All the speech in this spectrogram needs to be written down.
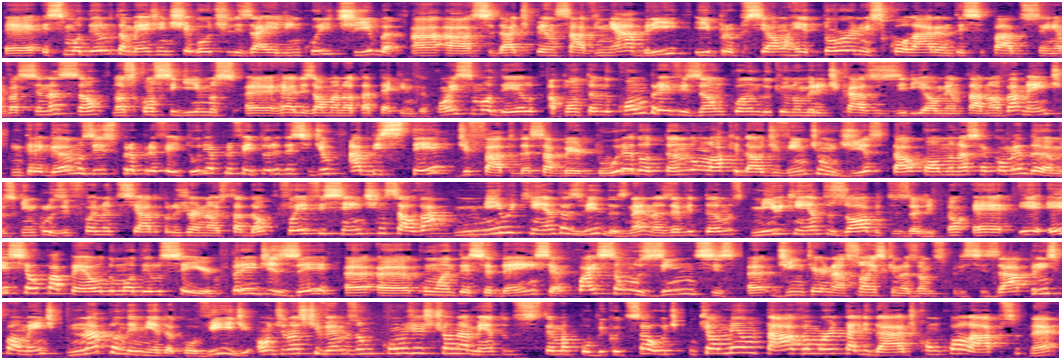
É, esse modelo também a gente chegou a utilizar ele em Curitiba, a, a cidade pensava em abrir e propiciar um retorno escolar antecipado sem a vacinação. Nós conseguimos é, realizar uma nota técnica com esse modelo, apontando com previsão quando que o número de casos iria aumentar novamente. Entregamos isso para a prefeitura e a prefeitura decidiu abster de fato dessa abertura, adotando um lockdown de 21 dias, tal como nós recomendamos, que inclusive foi noticiado pelo jornal Estadão, foi eficiente em salvar 1.500 vidas, né? Nós evitamos 1.500 óbitos ali. Então, é, esse é o papel do modelo CEIR. Predizer uh, uh, com antecedência quais são os índices uh, de internações que nós vamos precisar, principalmente na pandemia da Covid, onde nós tivemos um congestionamento do sistema público de saúde, o que aumentava a mortalidade com o colapso né,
